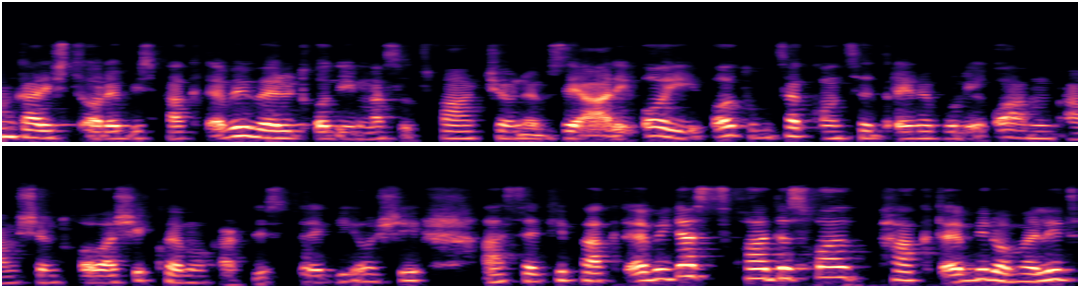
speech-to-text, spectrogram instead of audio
ანგარიშწორების ფაქტები, ვერ ვიტყოდი იმას, რომ სხვა არჩევნებზე არ იყო, იყო, თუმცა კონცენტრირებული იყო ამ ამ შემთხვევაში ქვემო ქართლის რეგიონში ასეთი ფაქტები და სხვადასხვა ფაქტები, რომელიც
